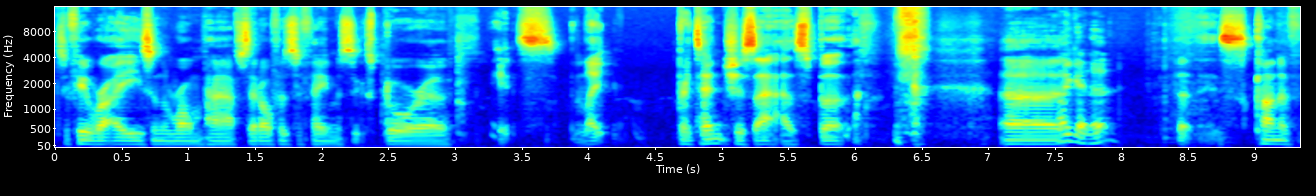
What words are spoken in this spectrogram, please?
to feel right at ease on the wrong path. Set off as a famous explorer. It's like pretentious as, but uh, I get it. but it's kind of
